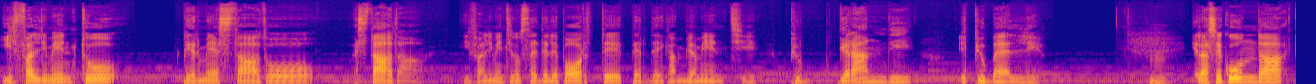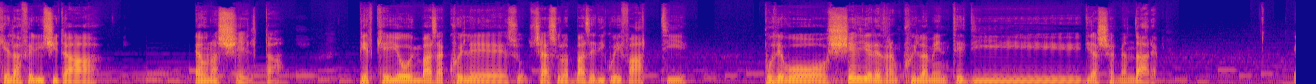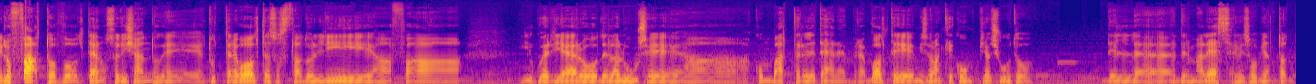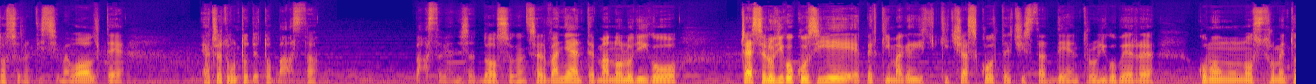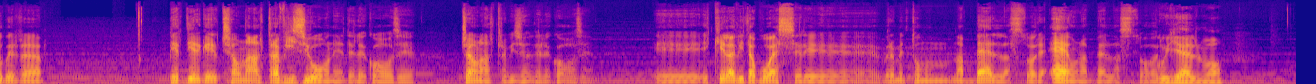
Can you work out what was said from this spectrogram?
il fallimento per me è stato... è stata... I fallimenti sono stati delle porte per dei cambiamenti più grandi e più belli. Mm. E la seconda, che la felicità è una scelta, perché io in base a quelle, su, cioè sulla base di quei fatti, potevo scegliere tranquillamente di, di lasciarmi andare. E l'ho fatto a volte, eh, non sto dicendo che tutte le volte sono stato lì a fare il guerriero della luce, a combattere le tenebre. A volte mi sono anche compiaciuto del, del malessere, mi sono pianto addosso tantissime volte e a un certo punto ho detto basta. Basta, piangersi addosso, che non serve a niente, ma non lo dico... Cioè, se lo dico così è per chi magari chi ci ascolta e ci sta dentro, lo dico per, come uno strumento per, per dire che c'è un'altra visione delle cose. C'è un'altra visione delle cose. E, e, che la vita può essere veramente una bella storia. È una bella storia. Guglielmo,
